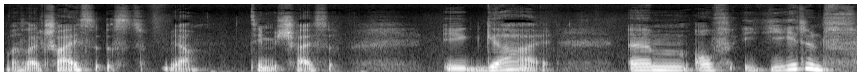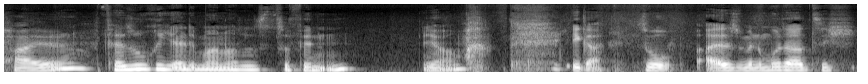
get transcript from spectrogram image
Was halt scheiße ist. Ja, ziemlich scheiße. Egal. Ähm, auf jeden Fall versuche ich halt immer noch das zu finden. Ja, egal. So, also meine Mutter hat sich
